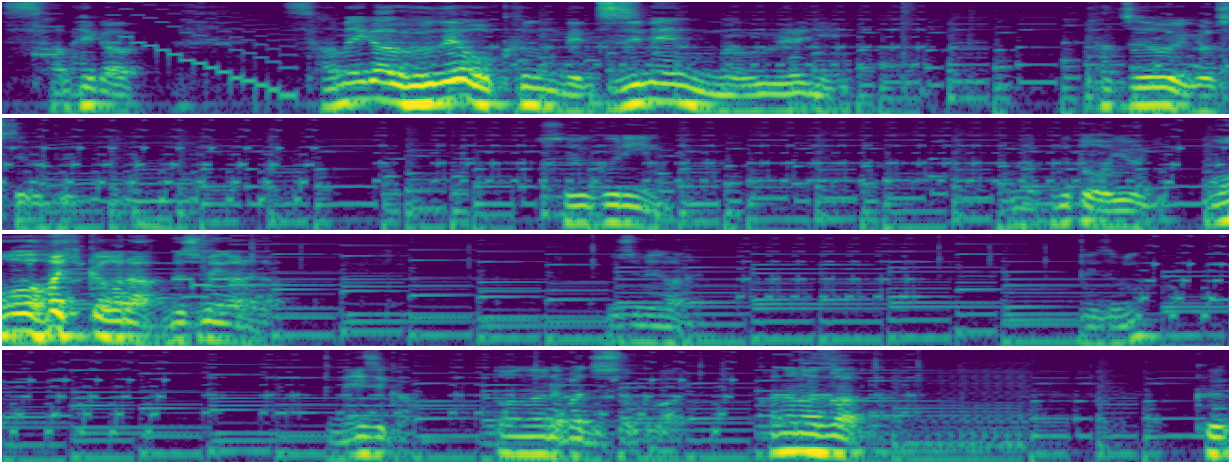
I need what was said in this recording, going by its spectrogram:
サメがサメが腕を組んで地面の上に立ち泳ぎをしてるという。シュークリーム。武藤遊戯。おお引っかから虫眼鏡だ。虫眼鏡。ネズミ？ネジか。となれば磁石は。必ずある。く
